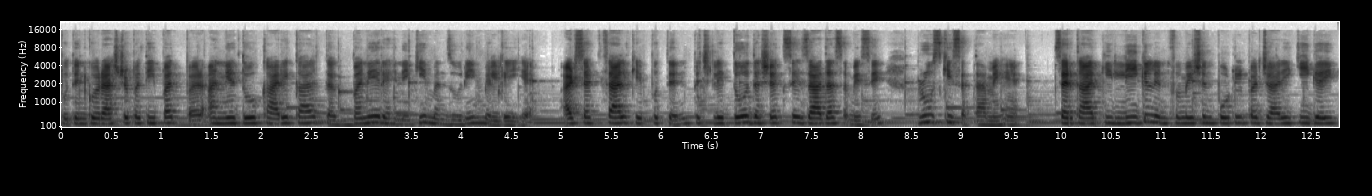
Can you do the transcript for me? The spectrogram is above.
पुतिन को राष्ट्रपति पद पर अन्य दो कार्यकाल तक बने रहने की मंजूरी मिल गई है। अड़सठ साल के पुतिन पिछले दो दशक से ज़्यादा समय से रूस की सत्ता में हैं। सरकार की लीगल इंफॉर्मेशन पोर्टल पर जारी की गई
